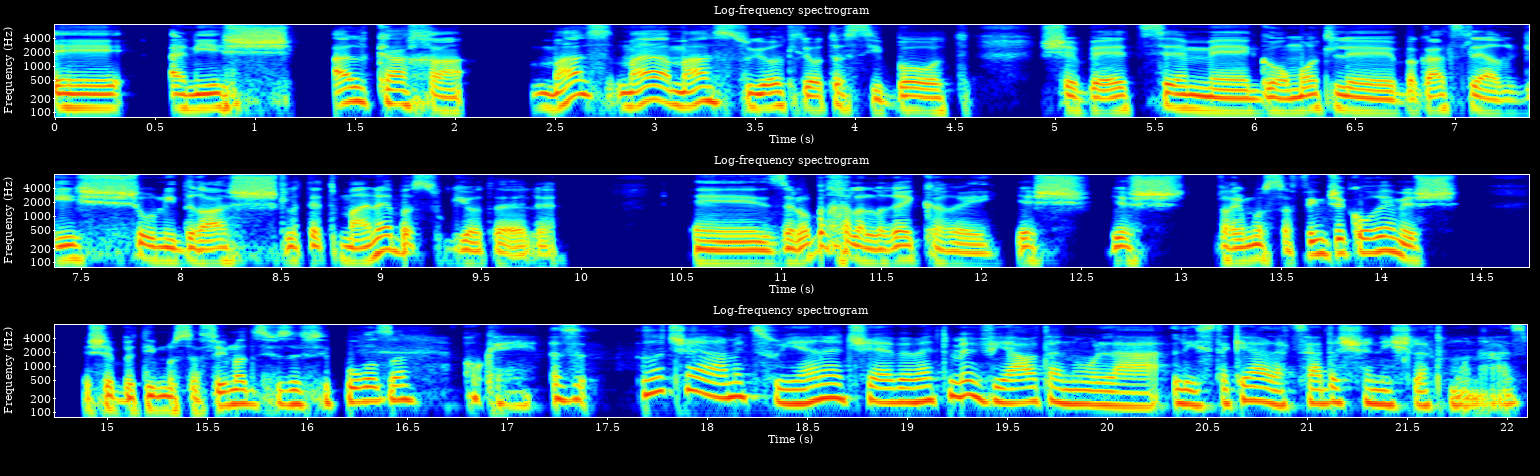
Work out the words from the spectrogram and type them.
אה, אני אשאל ככה, מה, מה, מה עשויות להיות הסיבות שבעצם גורמות לבג"ץ להרגיש שהוא נדרש לתת מענה בסוגיות האלה? זה לא בחלל ריק הרי, יש, יש דברים נוספים שקורים, יש יש היבטים נוספים לסיפור הזה? אוקיי, okay, אז זאת שאלה מצוינת שבאמת מביאה אותנו לה, להסתכל על הצד השני של התמונה. אז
